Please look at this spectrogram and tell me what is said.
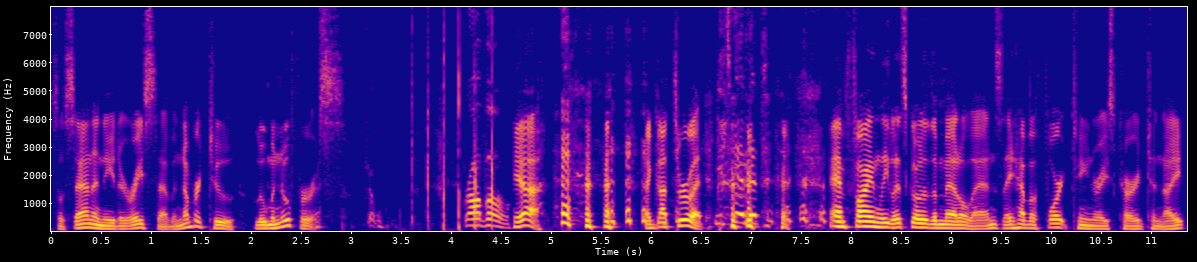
So Santa Anita, race seven. Number two, Luminiferous. Bravo. Yeah, I got through it. You did it. and finally, let's go to the Meadowlands. They have a 14 race card tonight,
